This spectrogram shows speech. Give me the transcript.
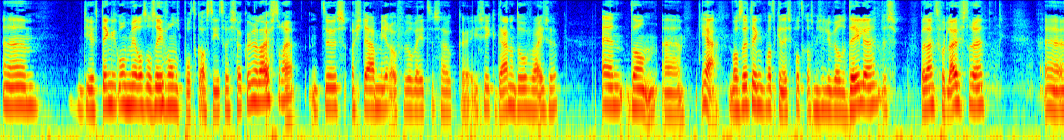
Um, die heeft denk ik inmiddels al 700 podcasts die je terug zou kunnen luisteren. Dus als je daar meer over wil weten, zou ik uh, je zeker daarna doorverwijzen. En dan uh, ja, was dit denk ik wat ik in deze podcast met jullie wilde delen. Dus bedankt voor het luisteren. Uh,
